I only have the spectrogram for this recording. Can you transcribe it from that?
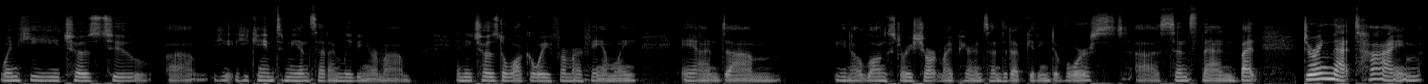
when he chose to, um, he, he came to me and said, "I'm leaving your mom," and he chose to walk away from our family. And um, you know, long story short, my parents ended up getting divorced uh, since then. But during that time,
